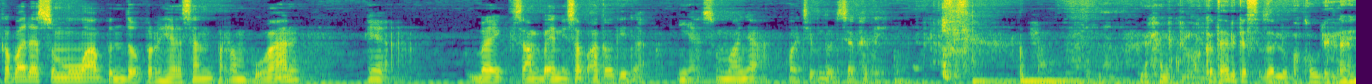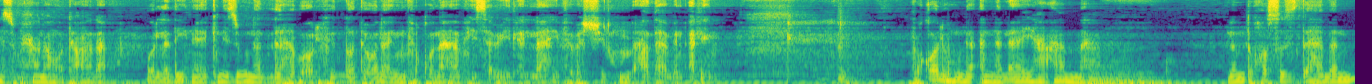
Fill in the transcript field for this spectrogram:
kepada semua bentuk perhiasan perempuan ya baik sampai nisab atau tidak ya semuanya wajib untuk dizakati يرحمكم الله كذلك استدلوا بقول الله سبحانه وتعالى والذين يكنزون الذهب والفضة ولا ينفقونها في سبيل الله فبشرهم بعذاب أليم. فقالوا هنا أن الآية عامة. لم تخصص ذهبا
